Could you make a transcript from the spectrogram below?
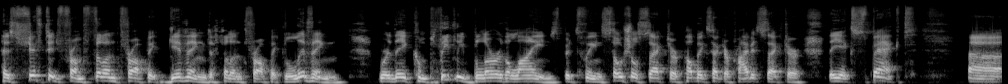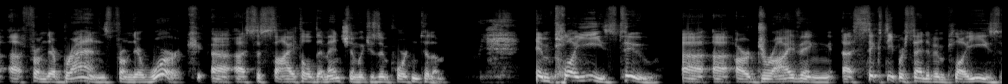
has shifted from philanthropic giving to philanthropic living, where they completely blur the lines between social sector, public sector, private sector. They expect uh, uh from their brands, from their work, uh, a societal dimension, which is important to them. Employees, too. Uh, are driving 60% of employees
